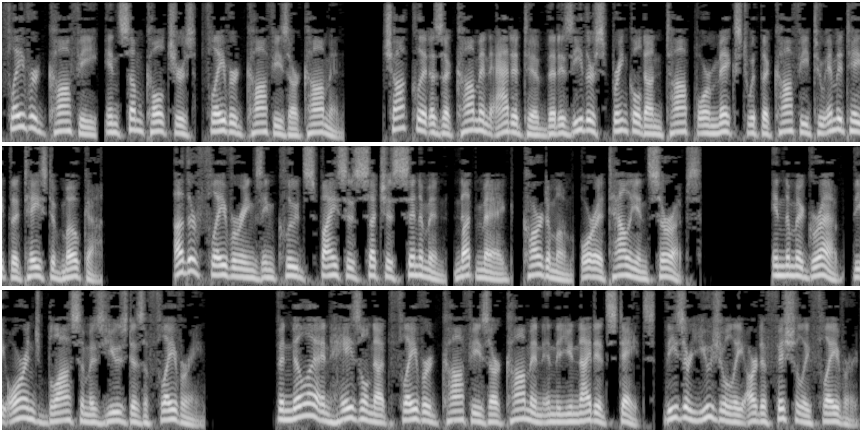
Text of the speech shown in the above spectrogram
Flavored coffee – In some cultures, flavored coffees are common. Chocolate is a common additive that is either sprinkled on top or mixed with the coffee to imitate the taste of mocha. Other flavorings include spices such as cinnamon, nutmeg, cardamom, or Italian syrups. In the Maghreb, the orange blossom is used as a flavoring. Vanilla and hazelnut flavored coffees are common in the United States, these are usually artificially flavored.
